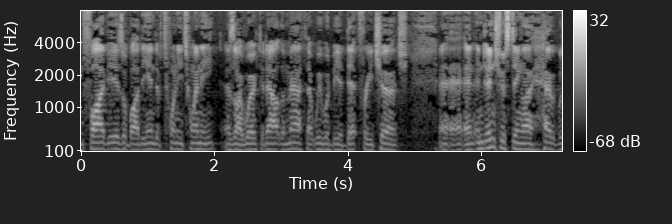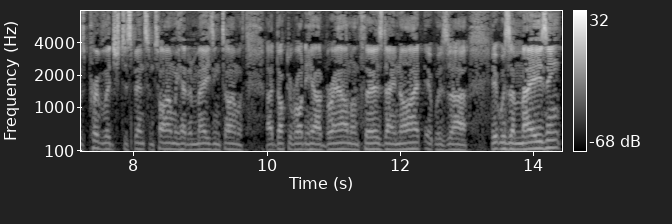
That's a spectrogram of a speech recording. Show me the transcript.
in five years or by the end of 2020, as I worked it out, the math, that we would be a debt free church. And, and, interesting, I have, was privileged to spend some time. We had an amazing time with uh, Dr. Rodney Howard Browne on Thursday night. It was, uh, it was amazing.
